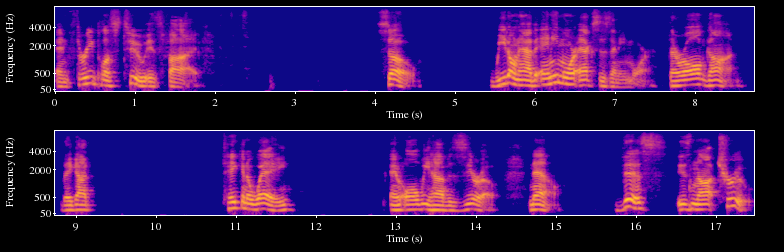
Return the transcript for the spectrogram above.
And 3 plus 2 is 5. So we don't have any more x's anymore. They're all gone. They got taken away, and all we have is 0. Now, this is not true.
